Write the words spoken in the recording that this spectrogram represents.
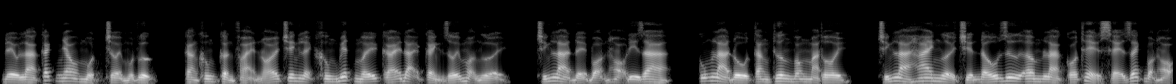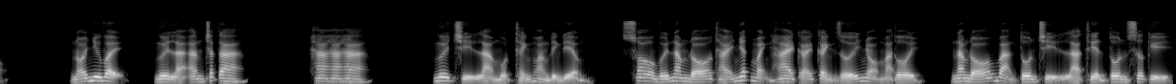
đều là cách nhau một trời một vực, càng không cần phải nói trên lệnh không biết mấy cái đại cảnh giới mọi người, chính là để bọn họ đi ra, cũng là đồ tăng thương vong mà thôi, chính là hai người chiến đấu dư âm là có thể sẽ rách bọn họ. Nói như vậy, ngươi là ăn chắc ta. Ha ha ha. Ngươi chỉ là một thánh hoàng đỉnh điểm, so với năm đó thái nhất mạnh hai cái cảnh giới nhỏ mà thôi, năm đó bản tôn chỉ là thiên tôn sơ kỳ,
